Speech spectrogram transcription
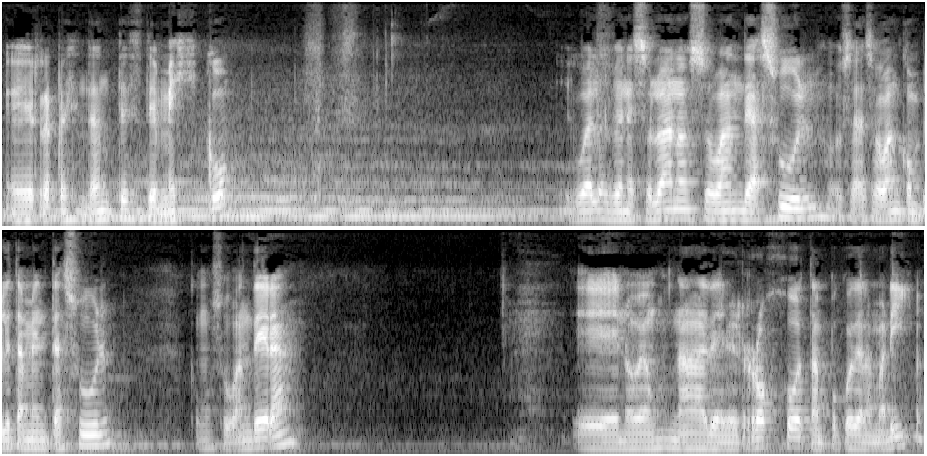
eh, representantes de México. Igual los venezolanos van de azul, o sea, van completamente azul, como su bandera. No vemos nada del rojo, tampoco del amarillo.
